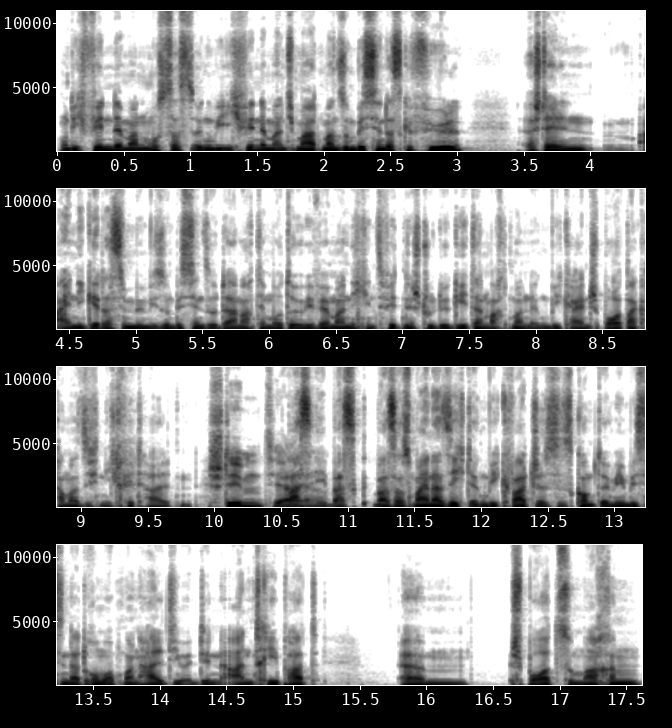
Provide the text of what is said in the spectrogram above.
Und ich finde, man muss das irgendwie, ich finde, manchmal hat man so ein bisschen das Gefühl, stellen einige das irgendwie so ein bisschen so da nach dem Motto, irgendwie, wenn man nicht ins Fitnessstudio geht, dann macht man irgendwie keinen Sport, dann kann man sich nicht fit halten. Stimmt, ja. was, ja. was, was aus meiner Sicht irgendwie Quatsch ist, es kommt irgendwie ein bisschen darum, ob man halt die, den Antrieb hat, ähm, Sport zu machen,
